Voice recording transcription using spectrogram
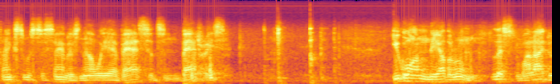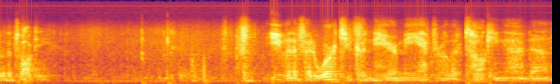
Thanks to Mr. Sanders, now we have acids and batteries. You go on in the other room and listen while I do the talking. Even if it worked, you couldn't hear me after all the talking I've done.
